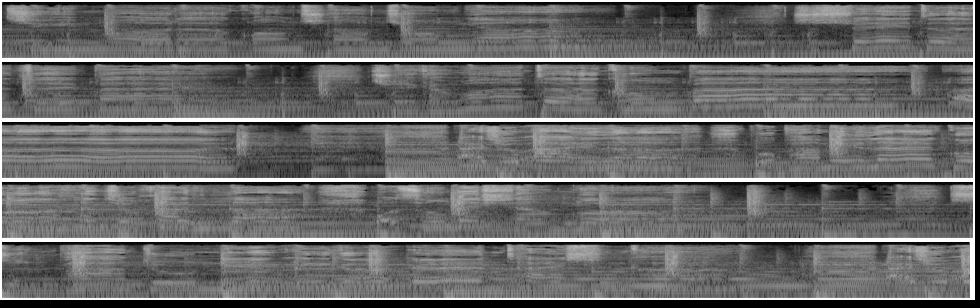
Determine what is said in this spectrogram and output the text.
寂寞的广场中央，是谁的对白？的空白，爱就爱了，不怕没来过，恨就恨了，我从没想过，是怕独念一个人太深刻。爱就爱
